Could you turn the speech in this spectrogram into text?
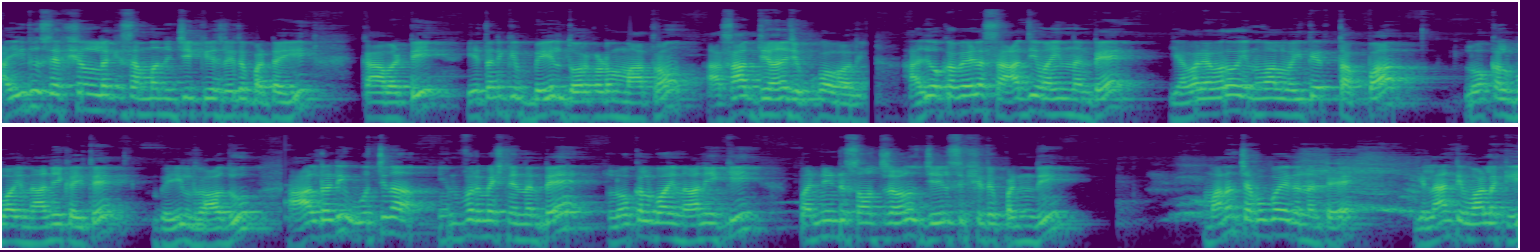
ఐదు సెక్షన్లకి సంబంధించి కేసులు అయితే పడ్డాయి. కాబట్టి ఇతనికి బెయిల్ దొరకడం మాత్రం అసాధ్యం అని చెప్పుకోవాలి. అది ఒకవేళ సాధ్యం అయిందంటే ఎవరెవరో ఇన్వాల్వ్ అయితే తప్ప లోకల్ బాయ్ నానీకైతే బెయిల్ రాదు. ఆల్రెడీ వచ్చిన ఇన్ఫర్మేషన్ ఏంటంటే లోకల్ బాయ్ నానీకి పన్నెండు సంవత్సరాలు జైలు శిక్ష పడింది. మనం చెప్పబోయేది ఏంటంటే ఇలాంటి వాళ్ళకి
